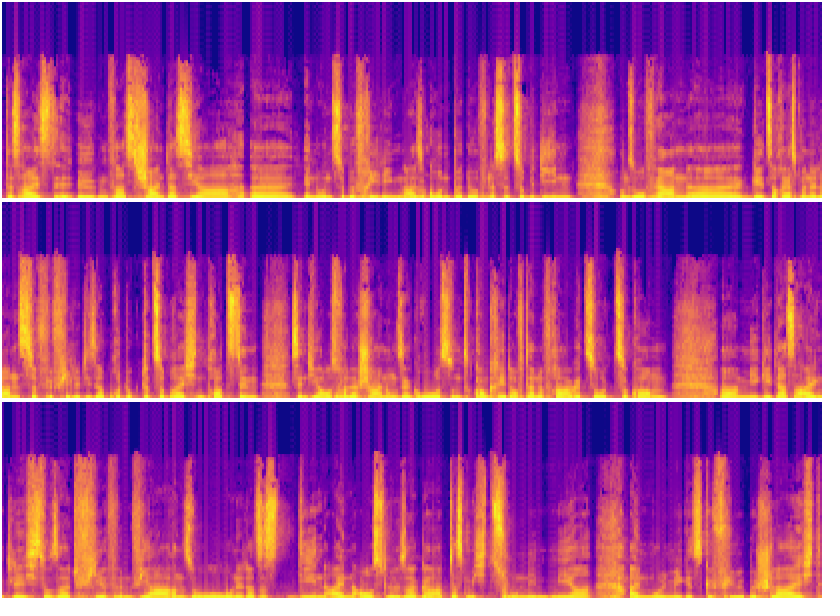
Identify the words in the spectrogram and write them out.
Das heißt, äh, irgendwas scheint das ja äh, in uns zu befriedigen, also Grundbedürfnisse zu bedienen. Insofern äh, gilt es auch erstmal eine Lanze für viele dieser Produkte zu brechen. Trotzdem sind die Ausfallerscheinungen sehr groß und konkret auf deine Frage zurückzukommen, äh, mir geht das eigentlich so seit vier, fünf Jahren so, ohne dass es den einen Auslöser gab, dass mich zunehmend mehr ein mulmiges Gefühl beschleicht.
